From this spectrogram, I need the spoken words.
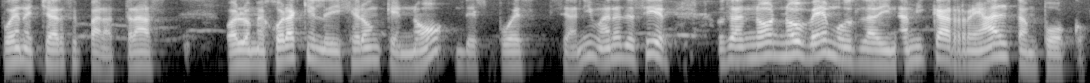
Pueden echarse para atrás. O a lo mejor a quien le dijeron que no, después se animan. Es decir, o sea, no, no vemos la dinámica real tampoco.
